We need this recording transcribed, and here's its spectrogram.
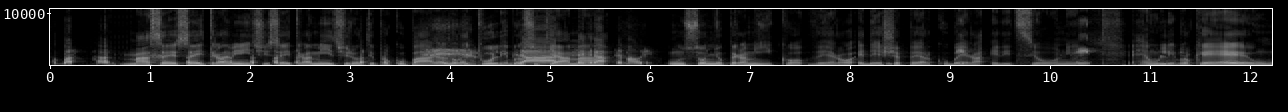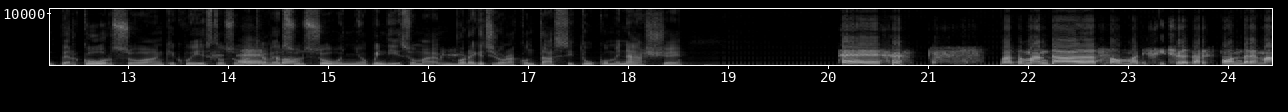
abbastanza. Ma se sei tra amici, sei tra amici, non ti preoccupare. Allora, il tuo libro grazie, si chiama grazie, Un sogno per amico, vero? Ed esce per Cubera sì. Edizioni. Sì. È un libro che è un percorso anche questo, insomma, ecco. attraverso il sogno, quindi insomma vorrei che ce lo raccontassi tu, come nasce. Eh, una domanda insomma difficile da rispondere, ma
